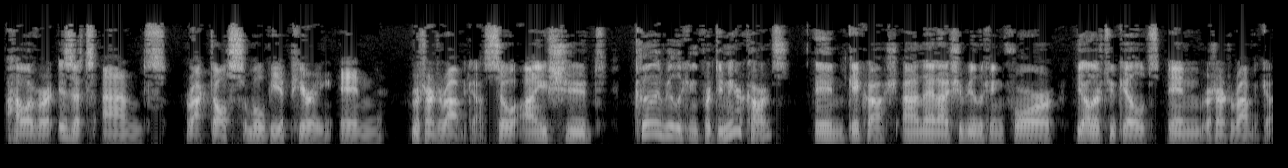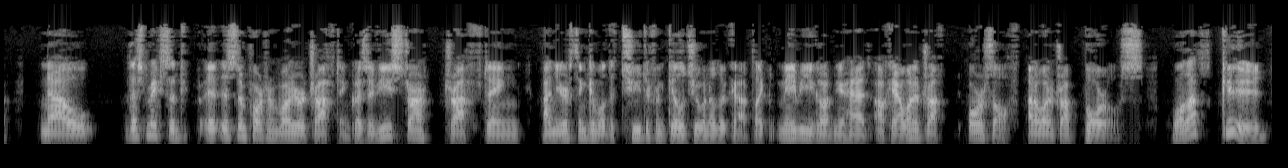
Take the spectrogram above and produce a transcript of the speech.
However, Izzet and Rakdos will be appearing in Return to Ravnica. So I should clearly be looking for Dimir cards in Gatecrash, and then I should be looking for the other two guilds in Return to Ravnica. Now, this makes it it's important while you're drafting because if you start drafting and you're thinking about the two different guilds you want to look at, like maybe you got in your head, okay, I want to draft Orzhov and I want to draft Boros. Well, that's good,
